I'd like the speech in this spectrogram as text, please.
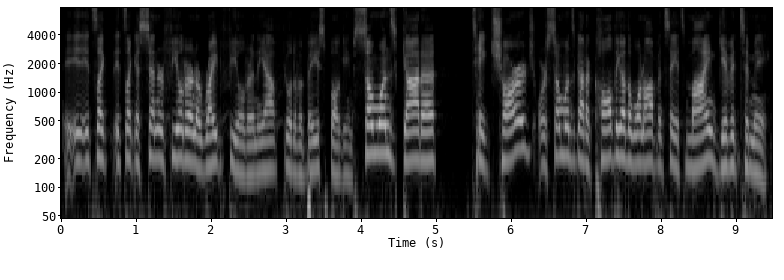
It's like it's like a center fielder and a right fielder in the outfield of a baseball game. Someone's gotta take charge, or someone's gotta call the other one off and say it's mine. Give it to me.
